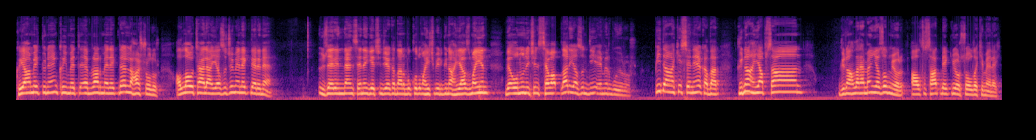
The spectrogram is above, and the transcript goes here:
Kıyamet günü en kıymetli ebrar meleklerle haşrolur. Allahu Teala yazıcı meleklerine üzerinden sene geçinceye kadar bu kuluma hiçbir günah yazmayın ve onun için sevaplar yazın diye emir buyurur. Bir dahaki seneye kadar günah yapsan günahlar hemen yazılmıyor. 6 saat bekliyor soldaki melek.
